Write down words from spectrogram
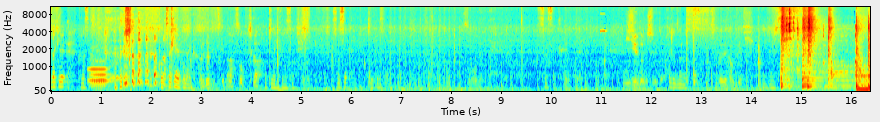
ちだけください。こっちだけに来ないか。これどうやってつける？あそっちか。こっちだけください。すいませんこっちだけくださいそうだよね。すいませんあ20度にしといたりがとうございます。これで完璧。ありがとうございます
